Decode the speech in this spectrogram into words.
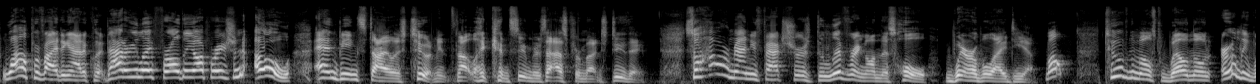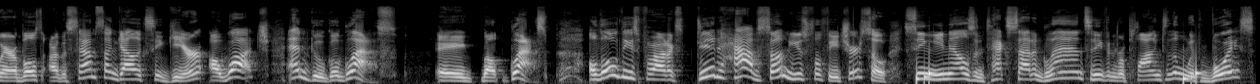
while providing adequate battery life for all day operation. Oh, and being stylish too. I mean, it's not like consumers ask for much, do they? So how are manufacturers delivering on this whole wearable idea? Well, two of the most well-known early wearables are the Samsung Galaxy Gear, a watch, and Google Glass a, well, glass. Although these products did have some useful features, so seeing emails and texts at a glance and even replying to them with voice,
